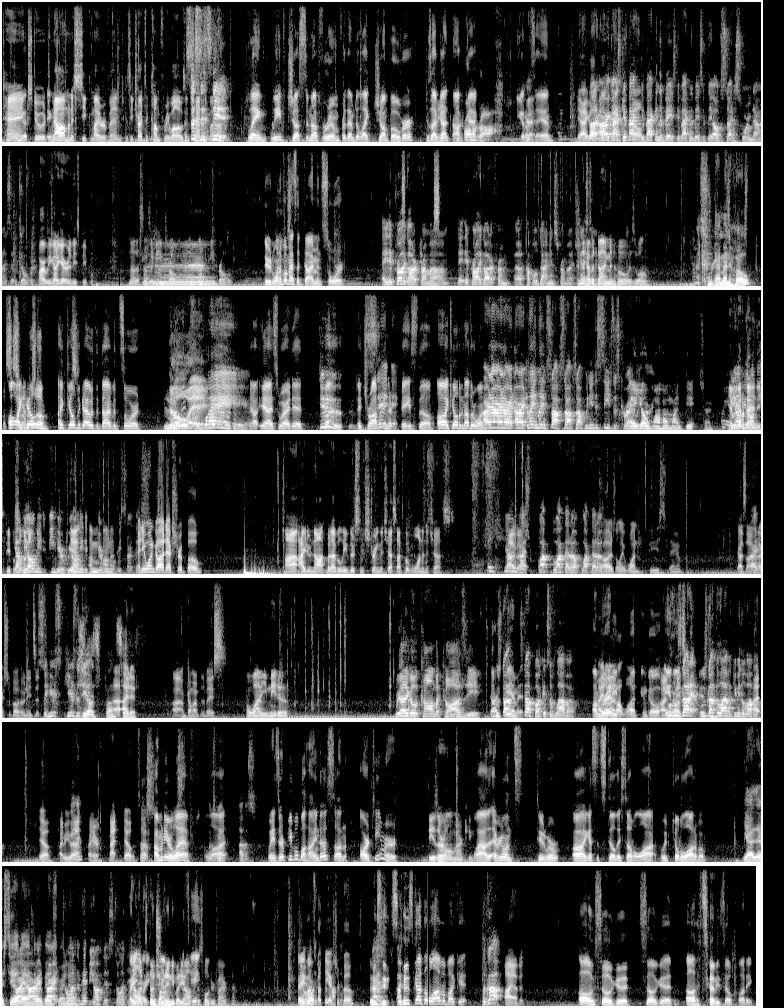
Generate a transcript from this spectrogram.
Tanks, dude. Ding Now dong. I'm gonna seek my revenge because he tried to come for me while I was enchanting Assistance my needed. armor. Laine, leave just enough room for them to like jump over, because I've got knockback. You get what I'm saying? Yeah, I got. right, all right, guys, get back, well. get back in the base. Get back in the base. If they all decide to swarm down, it's it's over. All right, we gotta get rid of these people. No, that sounds like a you problem, man. Not a me problem. Dude, one of them has a diamond sword. Hey, they probably got it from um, they, they probably got it from uh, a couple of diamonds from a chest. And they have a diamond hoe as well. Diamond hoe? Oh, I killed him! I killed the guy with the diamond sword. No way! Way, Yeah, yeah, I swear I did. dude. It dropped in their face though. Oh, I killed another one. All right, all right, all right, all right, Laine, Laine, stop, stop, stop. We need to siege this correctly. Hey, yo, all right? want home my dick? Sorry. Yeah, we all- gotta all ban need- these people. Yeah, Someone we all help me. need to be here. We Yeah, all need to be I'm here before it. we start this. Anyone got extra bow? Uh, I do not, but I believe there's some string in the chest. I put one in the chest. I Yeah, have guys, block, block that up. Block that up. Oh, there's only one piece. Damn. Guys, I have an extra bow. Who needs it? so here's here's the deal. Uh, I do. Alright, I'm coming up to the base. Oh wow, you made a. We gotta go kamikaze. God Who's got damn who's it. got buckets of lava? I'm I ready I to one. fucking go Alright. in Who, on who's got it? shit. Who's got the lava? Give me the lava. Yo, Right, where you at? right here, Matt. Yo, what's up? How many are left? A lot? get Lavas. Wait, is there people behind us on our team or? These are all on our team. Wow, everyone's. Dude, we're. Oh, I guess it's still. They still have a lot. We've killed a lot of them. Yeah, they're still All right, on all their right, base all right. right Don't now. let them hit me off this. Don't let them. You- Alex, don't shoot anybody off. Just hold your fire for now. Are you Hey, going? got the extra bow? Who's, Guys, who's, who's got the lava bucket? Look up. I have it. Oh, so good, so good. Oh, that's gonna be so funny.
